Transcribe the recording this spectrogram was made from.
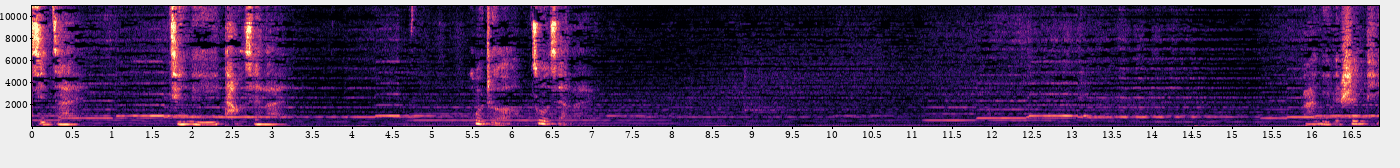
现在，请你躺下来，或者坐下来，把你的身体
